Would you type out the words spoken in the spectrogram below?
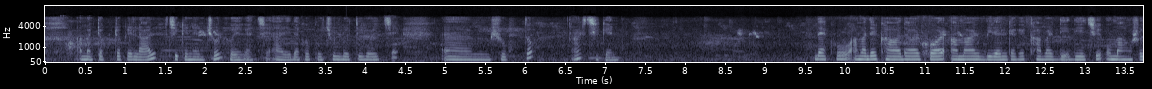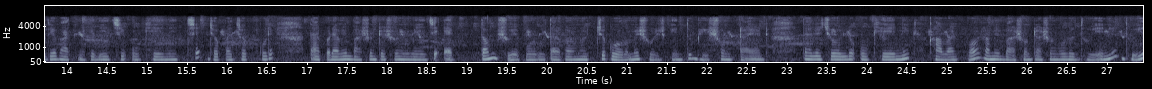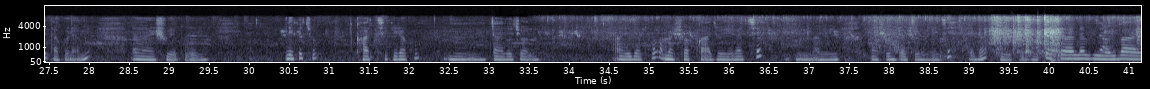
আমার টকটকে লাল চিকেনের ঝোল হয়ে গেছে। আর এই দেখো কচুর লতি রয়েছে শুক্তো আর চিকেন দেখো, আমাদের খাওয়া দাওয়ার পর আমার বিড়ালটাকে খাবার দিয়ে দিয়েছি। ও মাংস দিয়ে ভাত মেখে দিয়েছি, ও খেয়ে নিচ্ছে ঝপাঝপ করে। তারপরে আমি বাসন টাসন মেজে একদম শুয়ে পড়ব। তার কারণ হচ্ছে গরমে শরীর কিন্তু ভীষণ টায়ার্ড তাহলে চলল ও খেয়ে নিক খাওয়ার পর আমি বাসন টাসনগুলো ধুয়ে নিই ধুয়ে তারপরে আমি শুয়ে পড়ব। দেখেছ? খাচ্ছে কীরকম? তাহলে চলো। আর দেখো, আমার সব কাজ হয়ে গেছে। আমি বাসন টাসন মেজে এবার শুয়ে পড়ব। You by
